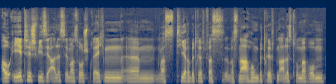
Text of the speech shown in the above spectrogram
Auch ethisch, wie sie alles immer so sprechen, ähm, was Tiere betrifft, was, was Nahrung betrifft und alles drumherum.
